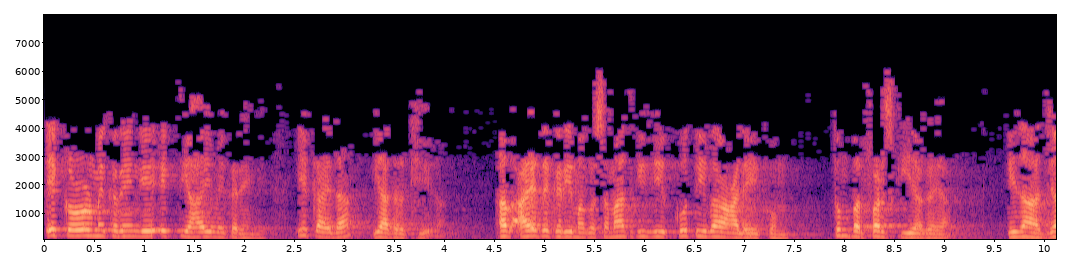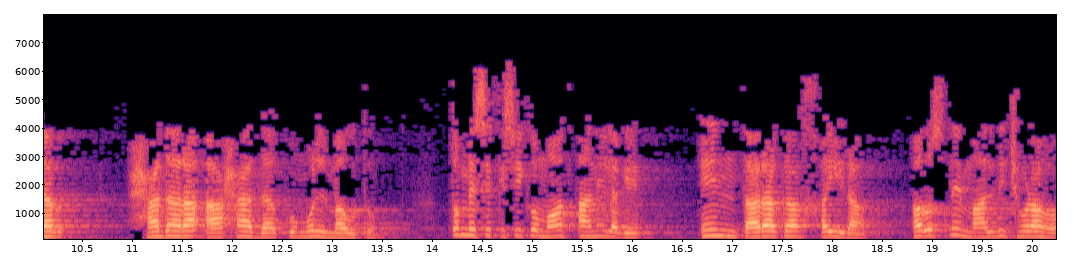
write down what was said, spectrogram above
ایک کروڑ میں کریں گے، ایک تہائی میں کریں گے۔ یہ قاعدہ یاد رکھیے گا۔ اب آیت کریمہ کو سماعت کیجیے۔ کوتیبہ علیکم، تم پر فرض کیا گیا۔ اذا جب حدر احد کم الموت، تم میں سے کسی کو موت آنے لگے۔ ان تارا کا خیرہ اور اس نے مال بھی چھوڑا ہو۔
